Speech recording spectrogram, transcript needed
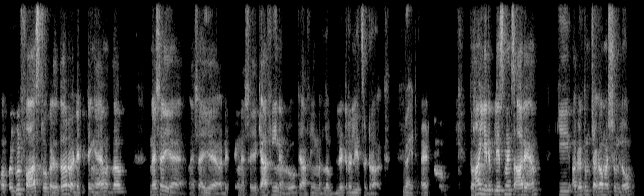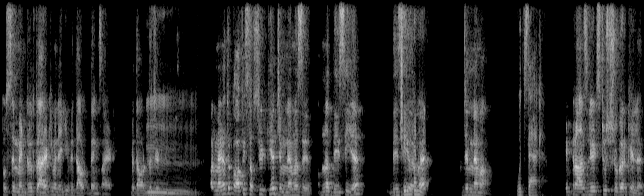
और बिल्कुल फास्ट वो कर देता है और एडिक्टिंग है मतलब नशा ही है नशा ही है एडिक्टिंग नशा ही है। कैफीन है ब्रो कैफीन मतलब literally it's a drug right right तो हाँ ये रिप्लेसमेंट्स आ रहे हैं कि अगर तुम चगा मशरूम लो तो उससे मेंटल क्लैरिटी मिलेगी without the anxiety without the और मैंने तो कॉफ़ी सब्सिट्यूट किया जिमनेमा से अपना देसी है देसी और gymnema what's that it translates to sugar killer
